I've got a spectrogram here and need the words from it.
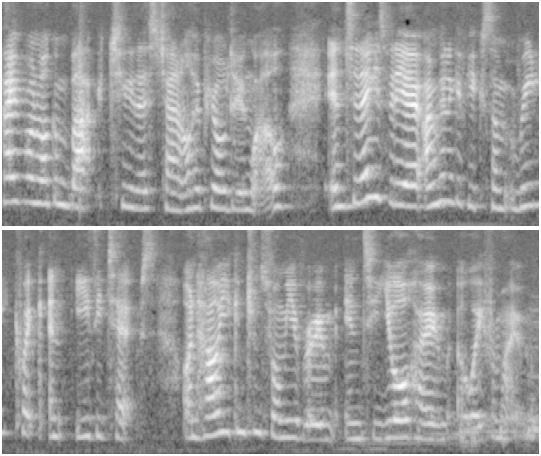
Hi everyone, welcome back to this channel. I hope you're all doing well. In today's video, I'm going to give you some really quick and easy tips on how you can transform your room into your home away from home.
